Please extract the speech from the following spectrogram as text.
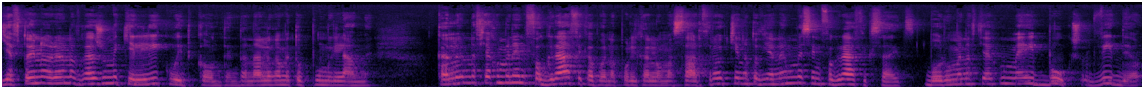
Γι' αυτό είναι ωραίο να βγάζουμε και liquid content ανάλογα με το που μιλάμε. Καλό είναι να φτιάχνουμε ένα infographic από ένα πολύ καλό μας άρθρο και να το διανέμουμε σε infographic sites. Μπορούμε να φτιάχνουμε e-books, βίντεο,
